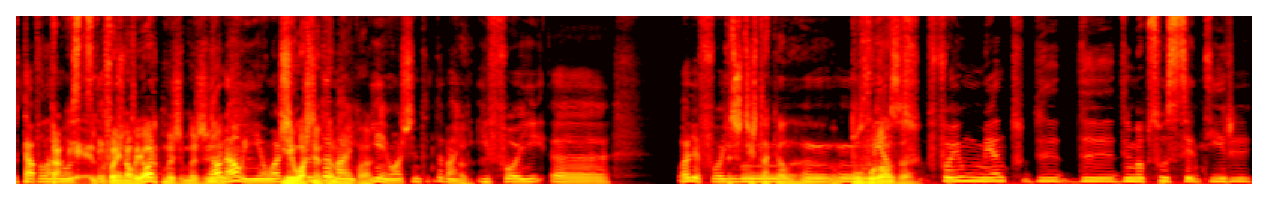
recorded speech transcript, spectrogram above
Estava lá tá, no 11 de setembro. Foi em Nova Iorque, mas, mas. Não, não, e em Washington, e em Washington também. também claro. E em Washington também. Claro. E foi. Uh, olha, foi. Assististe um, àquela um, polvorosa. Momento, foi um momento de, de, de, uma pessoa se sentir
